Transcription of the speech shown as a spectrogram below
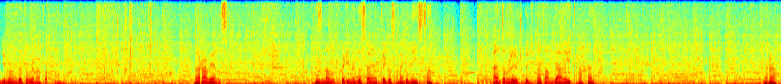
Nie byłem gotowy na to. O. Dobra, więc znowu wchodzimy do tego samego miejsca. Pamiętam, że już byliśmy tam dalej trochę. Dobra.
